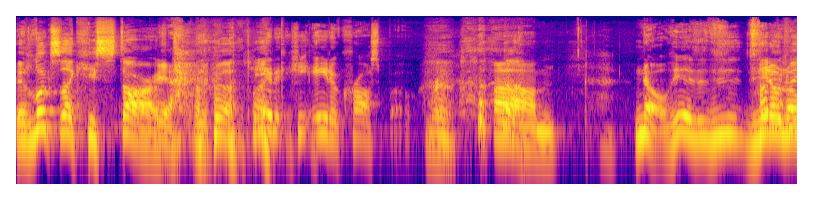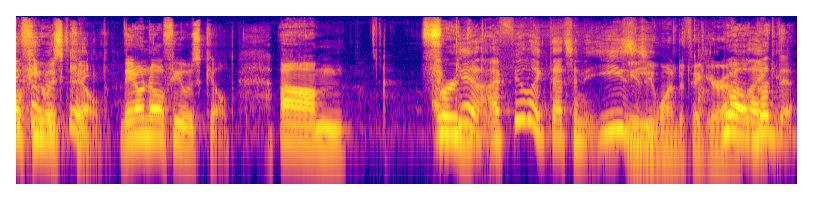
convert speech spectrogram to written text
It looks like he's starved. Yeah, he, ate, he ate a crossbow. Um, no, he- they do don't know if he was mistake? killed. They don't know if he was killed. Um, for Again, I feel like that's an easy. Easy one to figure well, out. like- the-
